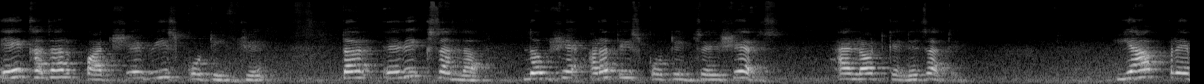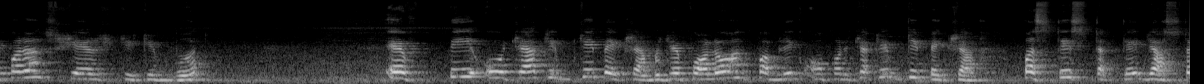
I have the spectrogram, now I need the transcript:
एक हजार पाचशे वीस कोटींचे तर एरिक्सनला नऊशे अडतीस कोटींचे शेअर्स अलॉट केले जातील. या प्रेफरन्स शेअर्सची किंमत एफ पी ओच्या किमतीपेक्षा म्हणजे फॉलो ऑन पब्लिक ऑफरच्या किमतीपेक्षा पस्तीस टक्के जास्त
